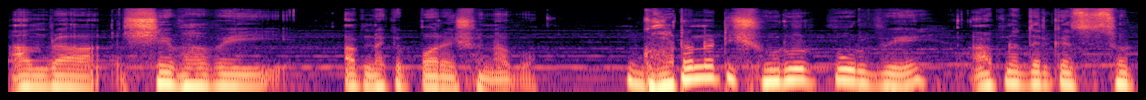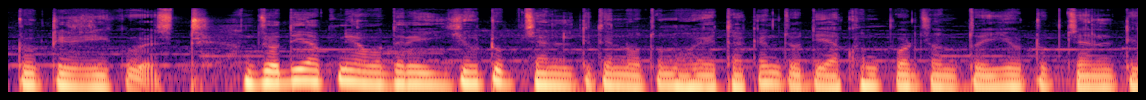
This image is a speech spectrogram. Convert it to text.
আমরা সেভাবেই আপনাকে পরে শোনাবো। ঘটনাটি শুরুর পূর্বে আপনাদের কাছে ছোট্ট একটি রিকোয়েস্ট যদি আপনি আমাদের এই ইউটিউব চ্যানেলটিতে নতুন হয়ে থাকেন, যদি এখন পর্যন্ত ইউটিউব চ্যানেলটি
